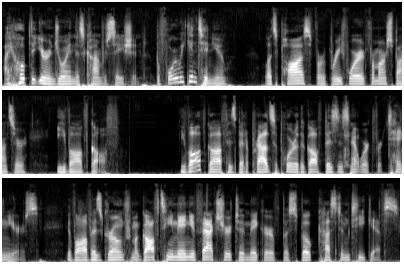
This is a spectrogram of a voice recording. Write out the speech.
I hope that you're enjoying this conversation. Before we continue, let's pause for a brief word from our sponsor, Evolve Golf. Evolve Golf has been a proud supporter of the Golf Business Network for 10 years. Evolve has grown from a golf tee manufacturer to a maker of bespoke custom tee gifts.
